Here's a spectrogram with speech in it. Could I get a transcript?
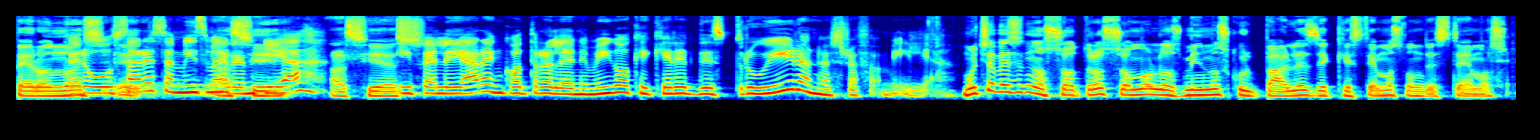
Pero no Pero usar eh, esa misma energía así es. y pelear en contra del enemigo que quiere destruir a nuestra familia. Muchas veces nosotros somos los mismos culpables de que estemos donde estemos,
